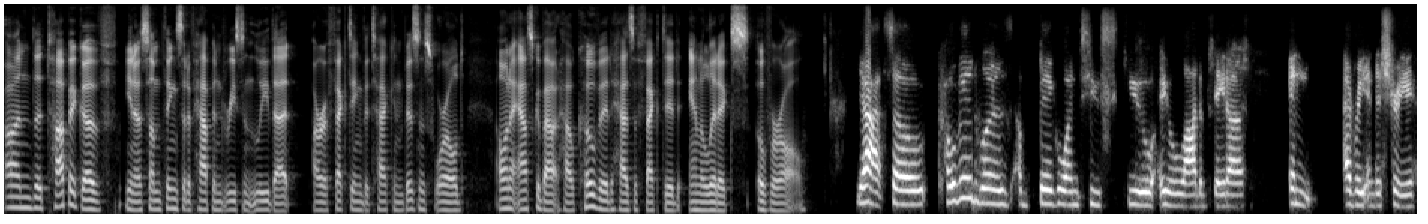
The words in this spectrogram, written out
on the topic of you know some things that have happened recently that are affecting the tech and business world I want to ask about how COVID has affected analytics overall. Yeah, so COVID was a big one to skew a lot of data in every industry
